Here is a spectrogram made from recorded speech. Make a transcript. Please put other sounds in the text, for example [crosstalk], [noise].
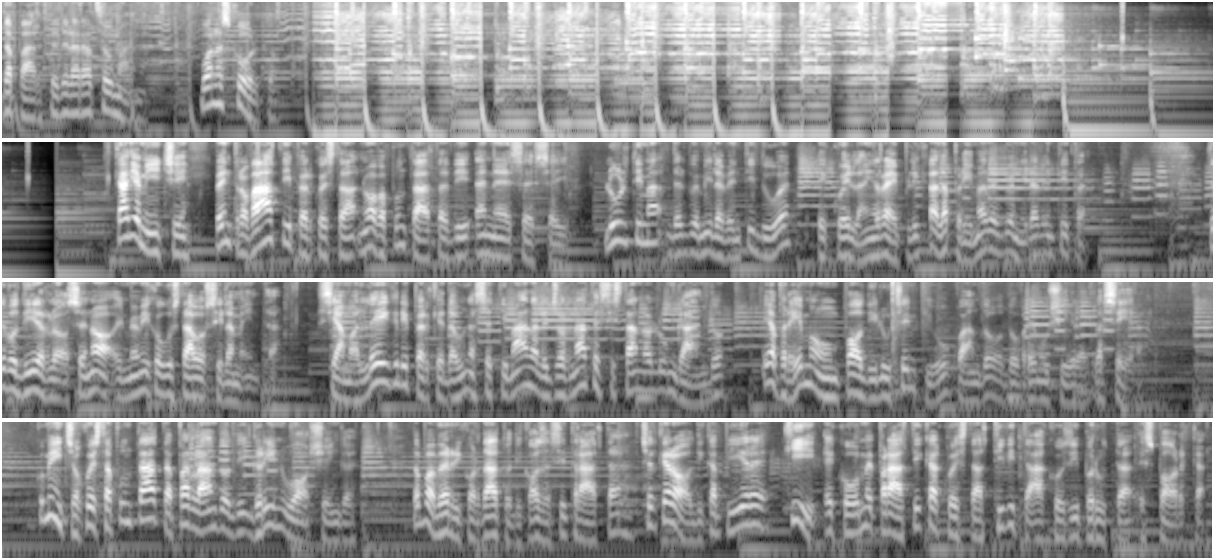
da parte della razza umana. Buon ascolto! Cari amici, bentrovati per questa nuova puntata di NSSI, l'ultima del 2022 e quella in replica la prima del 2023. Devo dirlo, se no il mio amico Gustavo si lamenta. Siamo allegri perché da una settimana le giornate si stanno allungando e avremo un po' di luce in più quando dovremo uscire la sera. Comincio questa puntata parlando di greenwashing, Dopo aver ricordato di cosa si tratta, cercherò di capire chi e come pratica questa attività così brutta e sporca.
